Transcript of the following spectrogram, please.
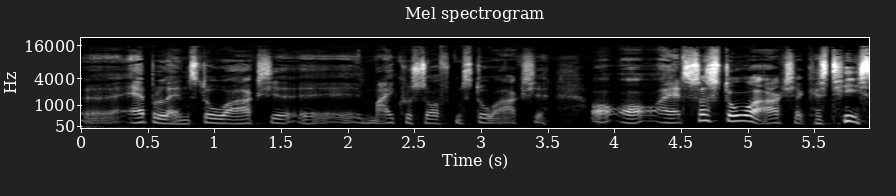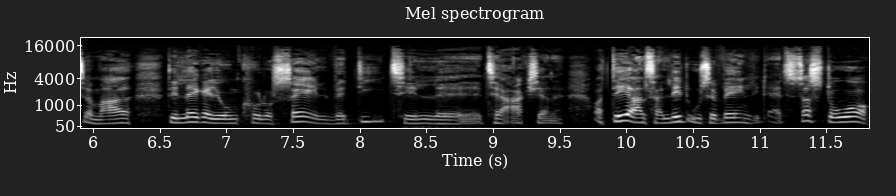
Uh, Apple er en stor aktie, uh, Microsoft en stor aktie, og, og, og at så store aktier kan stige så meget, det lægger jo en kolossal værdi til, uh, til aktierne. Og det er altså lidt usædvanligt, at så store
